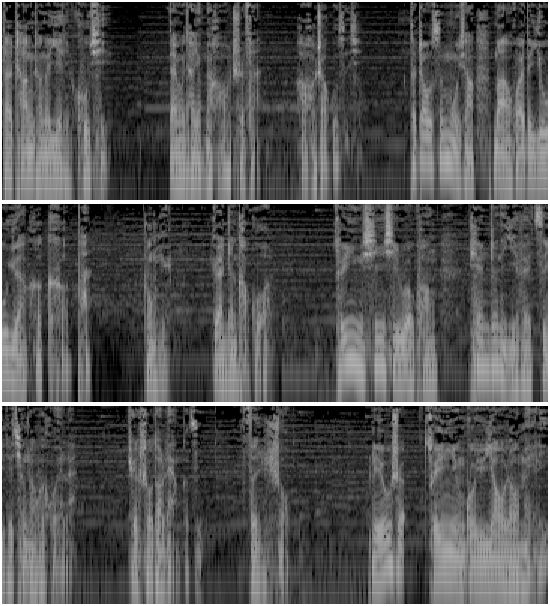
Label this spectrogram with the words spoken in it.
他常常在夜里哭泣，担忧他有没有好好吃饭，好好照顾自己。他朝思暮想，满怀的幽怨和渴盼。终于，元稹考过了，崔英欣喜若狂。天真的以为自己的情人会回来，却收到两个字：分手。理由是崔莺莺过于妖娆美丽，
